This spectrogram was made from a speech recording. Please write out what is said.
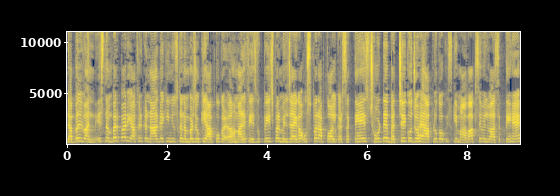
double one. इस नंबर पर या फिर करनाल ब्रेकिंग न्यूज़ का नंबर जो कि आपको कर, हमारे फेसबुक पेज पर मिल जाएगा उस पर आप कॉल कर सकते हैं। इस छोटे बच्चे को जो है आप लोग इसके माँ बाप से मिलवा सकते हैं।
